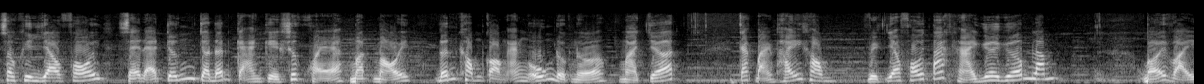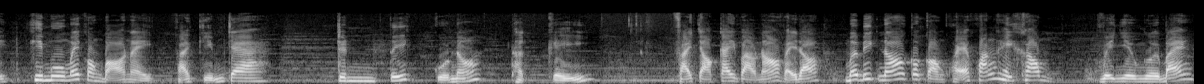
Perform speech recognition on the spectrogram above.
sau khi giao phối sẽ đẻ trứng cho đến cạn kiệt sức khỏe, mệt mỏi, đến không còn ăn uống được nữa mà chết. Các bạn thấy không, việc giao phối tác hại ghê gớm lắm. Bởi vậy, khi mua mấy con bọ này phải kiểm tra trinh tiết của nó thật kỹ. Phải trò cây vào nó vậy đó mới biết nó có còn khỏe khoắn hay không. Vì nhiều người bán,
